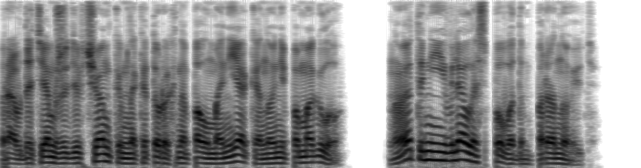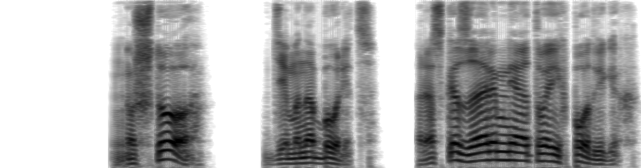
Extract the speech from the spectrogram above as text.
Правда, тем же девчонкам, на которых напал маньяк, оно не помогло. Но это не являлось поводом параноить. «Ну что, демоноборец, рассказали мне о твоих подвигах?»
